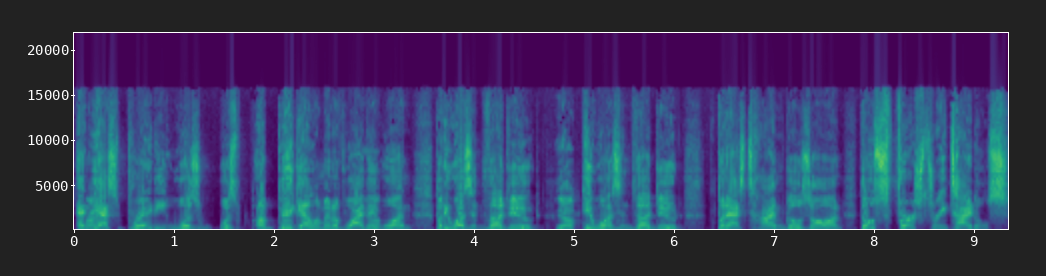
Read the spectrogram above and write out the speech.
and Right. yes, Brady was was a big element of why they won, but he wasn't the dude. Yep. He wasn't the dude. But as time goes on, those first three titles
